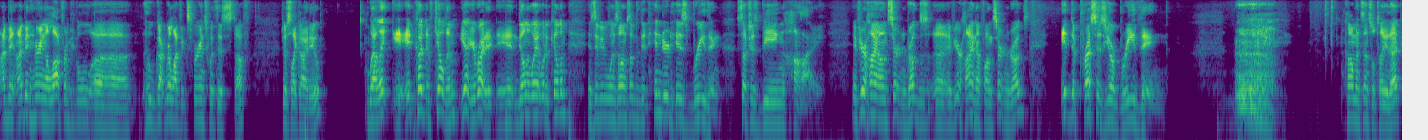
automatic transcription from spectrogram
I've been I've been hearing a lot from people uh, who've got real life experience with this stuff, just like I do. Well, it it couldn't have killed him. Yeah, you're right. It, it, the only way it would have killed him is if he was on something that hindered his breathing, such as being high. If you're high on certain drugs, uh, if you're high enough on certain drugs, it depresses your breathing. Common sense will tell you that.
